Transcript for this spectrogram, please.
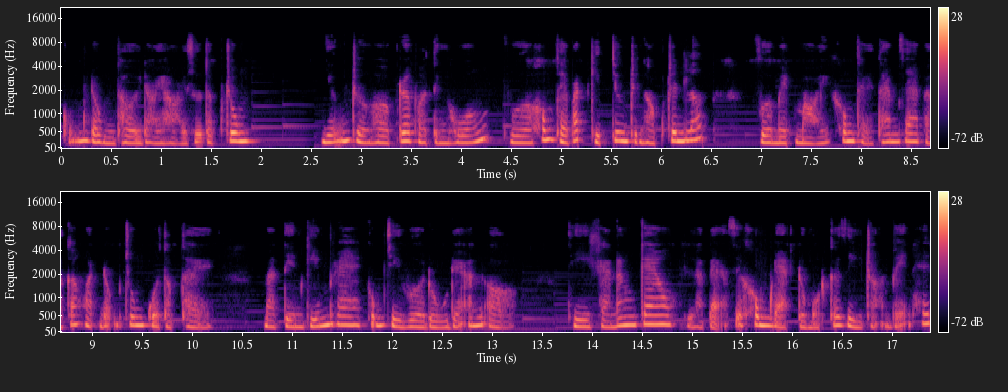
cũng đồng thời đòi hỏi sự tập trung. Những trường hợp rơi vào tình huống vừa không thể bắt kịp chương trình học trên lớp, vừa mệt mỏi không thể tham gia vào các hoạt động chung của tập thể, mà tiền kiếm ra cũng chỉ vừa đủ để ăn ở, thì khả năng cao là bạn sẽ không đạt được một cái gì trọn vẹn hết.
